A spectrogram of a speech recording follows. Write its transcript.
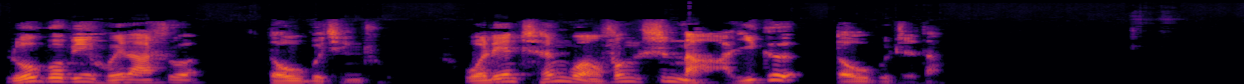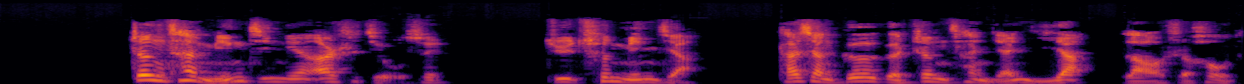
罗国斌回答说：“都不清楚，我连陈广峰是哪一个都不知道。”郑灿明今年二十九岁，据村民讲，他像哥哥郑灿岩一样老实厚道。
